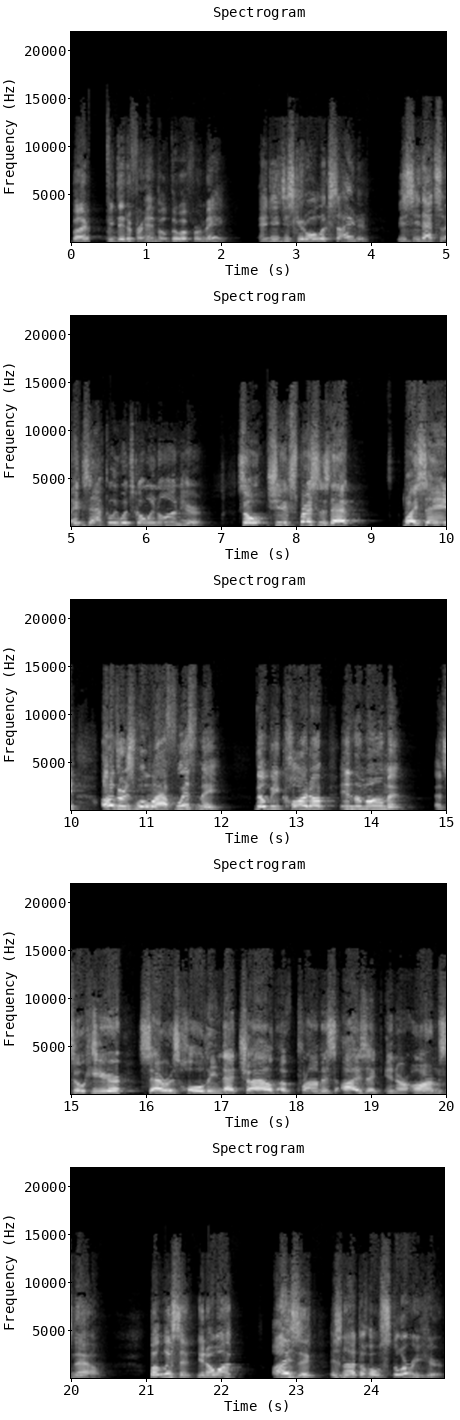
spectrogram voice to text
But if he did it for him, he'll do it for me. And you just get all excited. You see, that's exactly what's going on here. So she expresses that by saying, Others will laugh with me. They'll be caught up in the moment. And so here, Sarah's holding that child of promise, Isaac, in her arms now. But listen, you know what? Isaac is not the whole story here.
